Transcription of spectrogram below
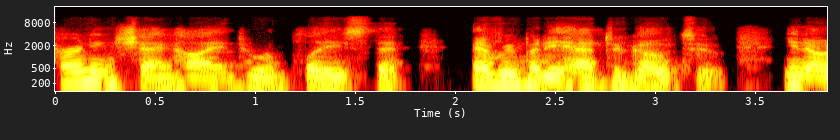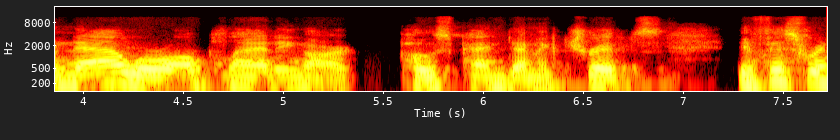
turning Shanghai into a place that everybody had to go to. You know, now we're all planning our post pandemic trips. If this were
